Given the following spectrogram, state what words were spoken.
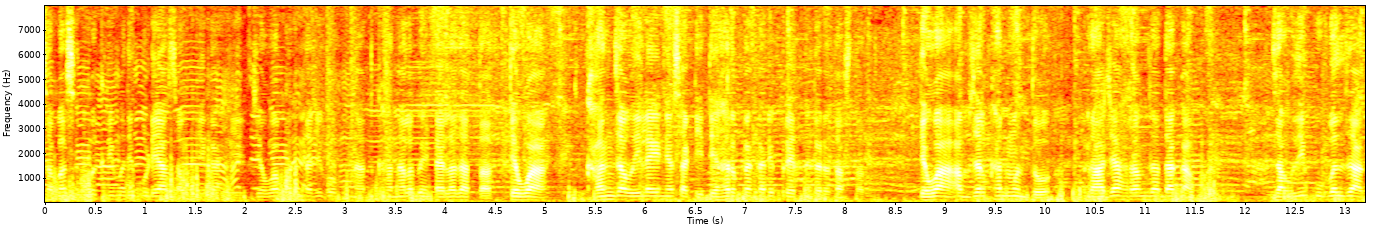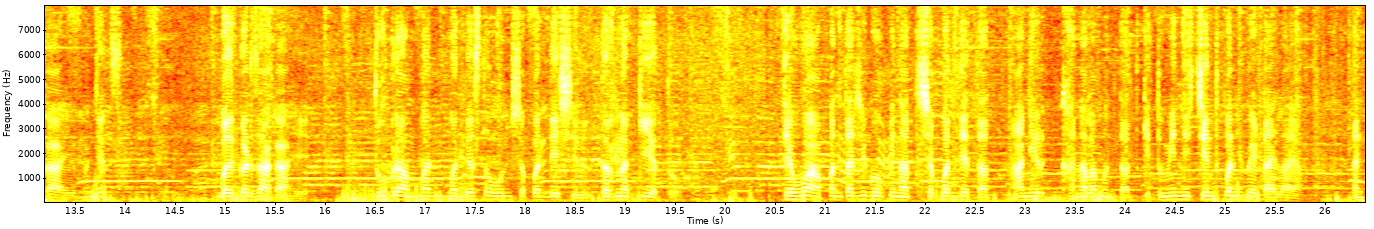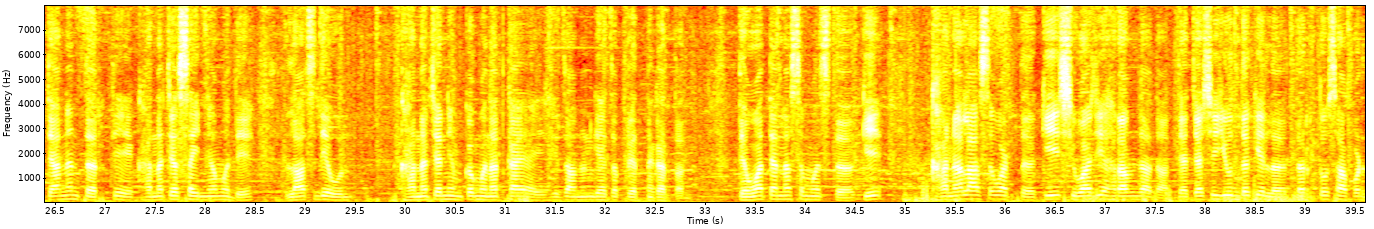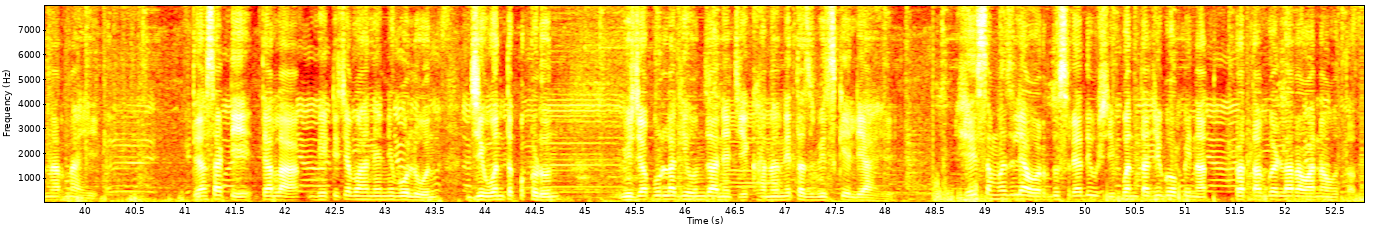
सभासद बकरीमध्ये पुढे असा उल्लेख आहे जेव्हा पंताजी गोपनाथ खानाला भेटायला जातात तेव्हा खान जावळीला येण्यासाठी ते हर प्रकारे प्रयत्न करत असतात. तेव्हा अफजल खान म्हणतो राजा हरामजादा काफर जावळी कुबल जागा आहे म्हणजेच बळकट जागा आहे. तू ब्राह्मण मध्यस्थ होऊन शपथ देशील तर नक्की येतो. तेव्हा पंताजी गोपीनाथ शपथ देतात आणि खानाला म्हणतात की तुम्ही निश्चिंतपणे भेटायला या. आणि त्यानंतर ते खानाच्या सैन्यामध्ये लाच देऊन खानाच्या नेमकं मनात काय आहे हे जाणून घ्यायचा प्रयत्न करतात. तेव्हा त्यांना समजतं की खानाला असं वाटतं की शिवाजी हरामजादा त्याच्याशी युद्ध केलं तर तो सापडणार नाही. त्यासाठी त्याला भेटीच्या बहाण्याने बोलवून जिवंत पकडून विजापूरला घेऊन जाण्याची खानाने तजवीज केली आहे. हे समजल्यावर दुसऱ्या दिवशी पंताजी गोपीनाथ प्रतापगडला रवाना होतात.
